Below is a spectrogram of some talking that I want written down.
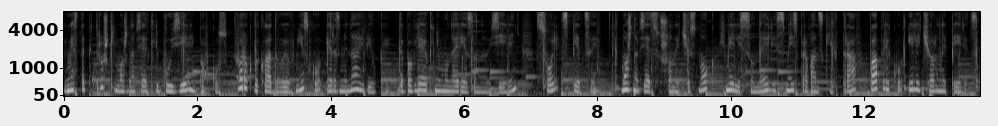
Вместо петрушки можно взять любую зелень по вкусу. Творог выкладываю в миску и разминаю вилкой. Добавляю к нему нарезанную зелень, соль, специи. Можно взять сушеный чеснок, хмели сунели, смесь прованских трав, паприку или черный перец.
